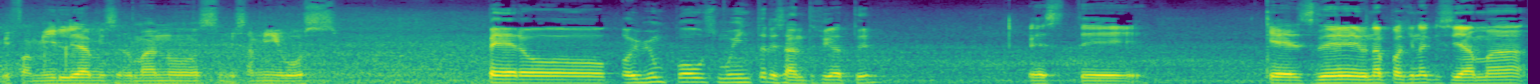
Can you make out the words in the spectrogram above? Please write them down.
mi familia, mis hermanos, mis amigos. Pero hoy vi un post muy interesante, fíjate. Este, que es de una página que se llama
